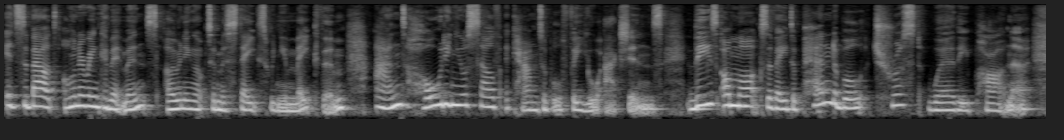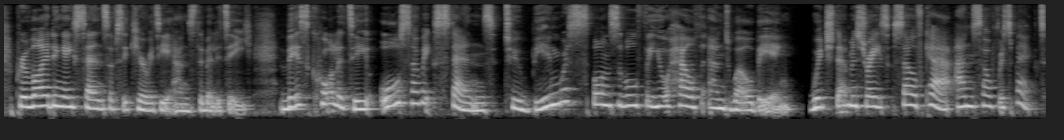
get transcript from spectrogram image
It's about honoring commitments, owning up to mistakes when you make them, and holding yourself accountable for your actions. These are marks of a dependable, trustworthy partner, providing a sense of security and stability. This quality also extends to being being responsible for your health and well being, which demonstrates self care and self respect,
